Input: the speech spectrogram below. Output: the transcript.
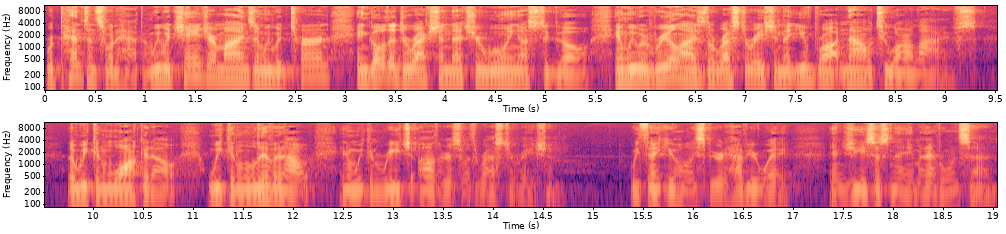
Repentance would happen. We would change our minds and we would turn and go the direction that you're wooing us to go. And we would realize the restoration that you've brought now to our lives that we can walk it out, we can live it out, and we can reach others with restoration. We thank you, Holy Spirit. Have your way. In Jesus' name. And everyone said,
